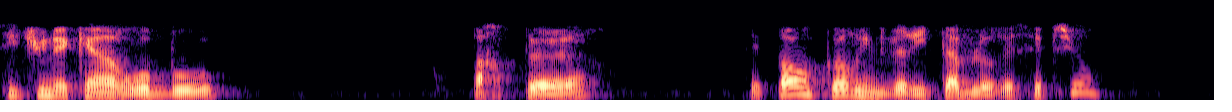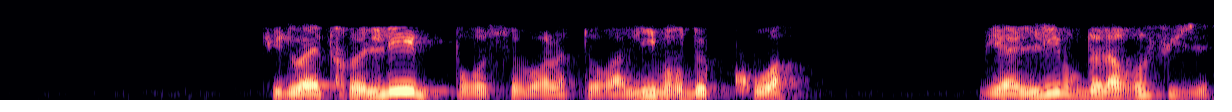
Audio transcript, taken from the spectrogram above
Si tu n'es qu'un robot, par peur, ce n'est pas encore une véritable réception. Tu dois être libre pour recevoir la Torah. Libre de quoi? Bien libre de la refuser.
